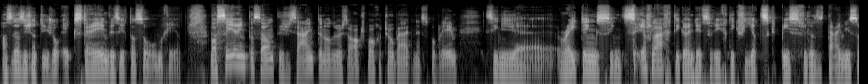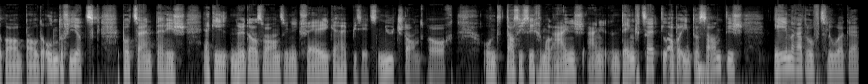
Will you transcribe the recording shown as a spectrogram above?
Also das ist natürlich schon extrem, wie sich das so umkehrt. Was sehr interessant ist, ist das oder? Du hast es angesprochen, Joe Biden hat das Problem, seine äh, Ratings sind sehr schlecht, die gehen jetzt Richtung 40 bis vielleicht teilweise sogar bald unter 40 Prozent. Er ist, er gilt nicht als wahnsinnig fähig, er hat bis jetzt nichts standgebracht und das ist sicher mal ein, ein Denkzettel, aber interessant ist, eher auch darauf zu schauen,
